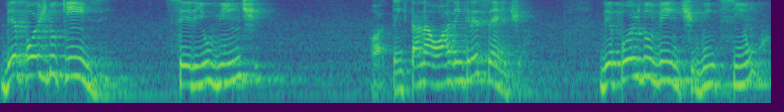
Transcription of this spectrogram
Depois do 15, seria o 20. Ó, tem que estar tá na ordem crescente. Depois do 20, 25.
